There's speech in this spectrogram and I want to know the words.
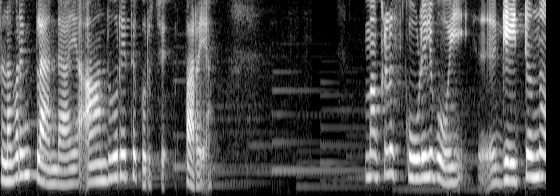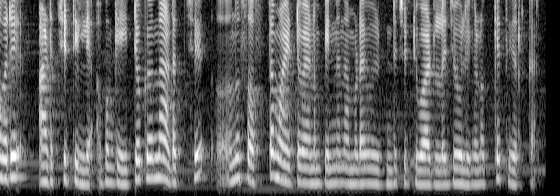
ഫ്ലവറിങ് പ്ലാന്റായ ആന്തൂറിയത്തെക്കുറിച്ച് പറയാം. മക്കൾ സ്കൂളിൽ പോയി. ഗേറ്റൊന്നും അവർ അടച്ചിട്ടില്ല. അപ്പോൾ ഗേറ്റൊക്കെ ഒന്ന് അടച്ച് ഒന്ന് സ്വസ്ഥമായിട്ട് വേണം പിന്നെ നമ്മുടെ വീടിന്റെ ചുറ്റുപാടുള്ള ജോലികളൊക്കെ തീർക്കാൻ.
